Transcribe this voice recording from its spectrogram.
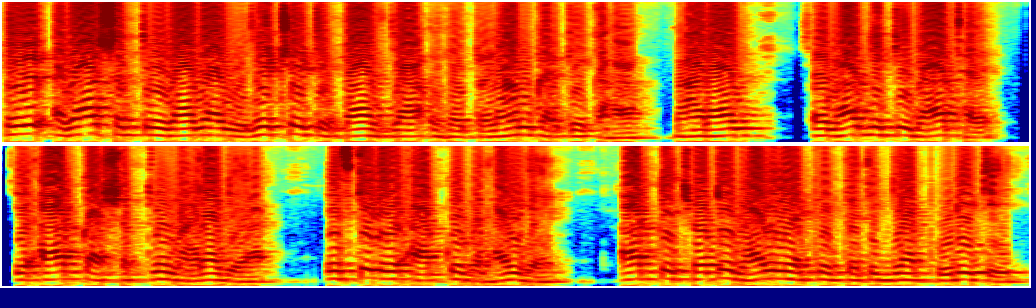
फिर अजात शत्रु राजा युधिष्ठिर के पास जा उन्हें प्रणाम करके कहा, महाराज, सौभाग्य की बात है कि आपका शत्रु मारा गया। इसके लिए आपको बधाई है। आपके छोटे भाई ने अपनी प्रतिज्ञा पूरी की।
